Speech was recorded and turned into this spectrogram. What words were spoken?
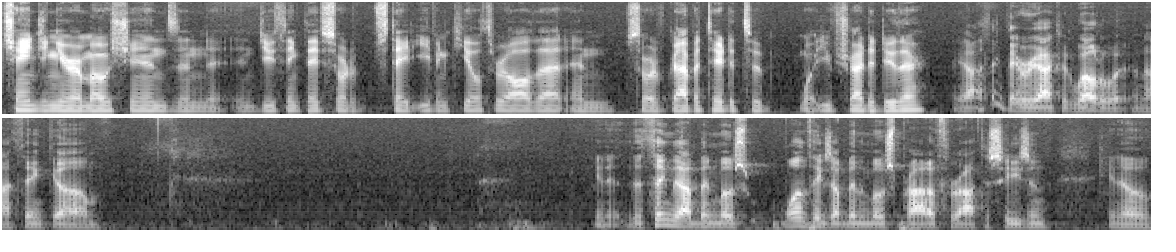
changing your emotions and, and do you think they've sort of stayed even keel through all that and sort of gravitated to what you've tried to do there Yeah, I think they reacted well to it, and I think um, you know, the thing that I've been most one of the things I've been the most proud of throughout the season, you know,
